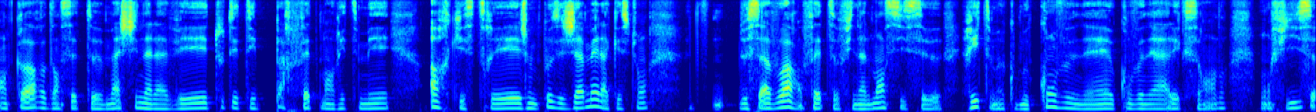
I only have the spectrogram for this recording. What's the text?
encore dans cette machine à laver. Tout était parfaitement rythmé, orchestré. Je me posais jamais la question de savoir en fait finalement si ce rythme me convenait, convenait à Alexandre, mon fils,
